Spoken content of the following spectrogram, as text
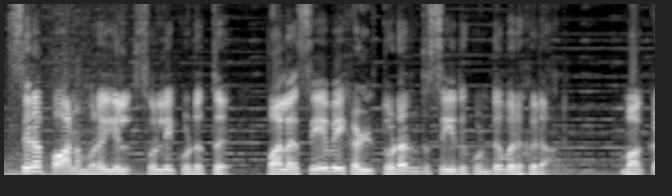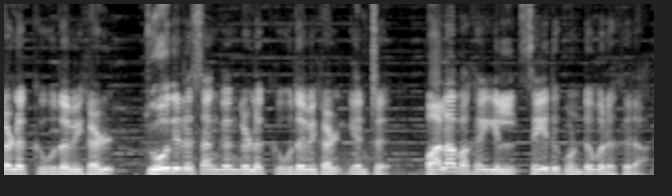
சிறப்பான முறையில் சொல்லிக் கொடுத்து பல சேவைகள் தொடர்ந்து செய்து கொண்டு வருகிறார். மக்களுக்கு உதவிகள் ஜோதிட சங்கங்களுக்கு உதவிகள் என்று பல வகையில் செய்து கொண்டு வருகிறார்.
